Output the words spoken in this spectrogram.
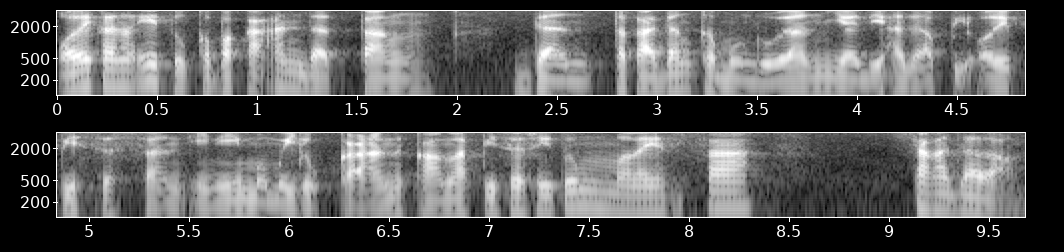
Oleh karena itu, kepekaan datang dan terkadang kemunduran yang dihadapi oleh Piscesan ini memilukan karena Pisces itu merasa sangat dalam.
